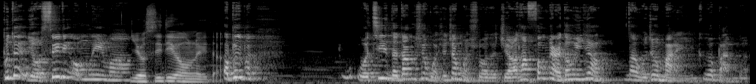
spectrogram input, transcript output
不对，有 CD only 吗？有 CD only 的，啊，不是不是，我记得当时我是这么说的，只要它封面都一样，那我就买一个版本。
